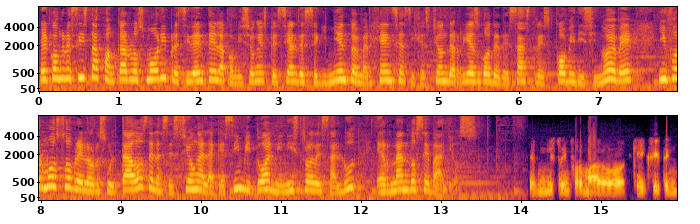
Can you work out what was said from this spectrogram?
El congresista Juan Carlos Mori, presidente de la Comisión Especial de Seguimiento, Emergencias y Gestión de Riesgo de Desastres COVID-19, informó sobre los resultados de la sesión a la que se invitó al ministro de Salud, Hernando Ceballos. El ministro ha informado que existen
